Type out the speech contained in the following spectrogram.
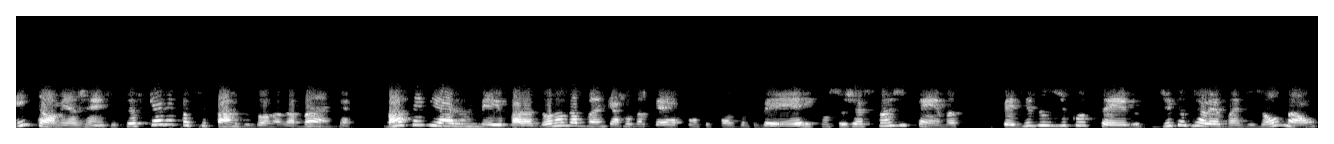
Então, minha gente, se vocês querem participar do Dona da Banca, basta enviar um e-mail para donadabanca.terra.com.br com sugestões de temas, pedidos de conselhos, dicas relevantes ou não,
